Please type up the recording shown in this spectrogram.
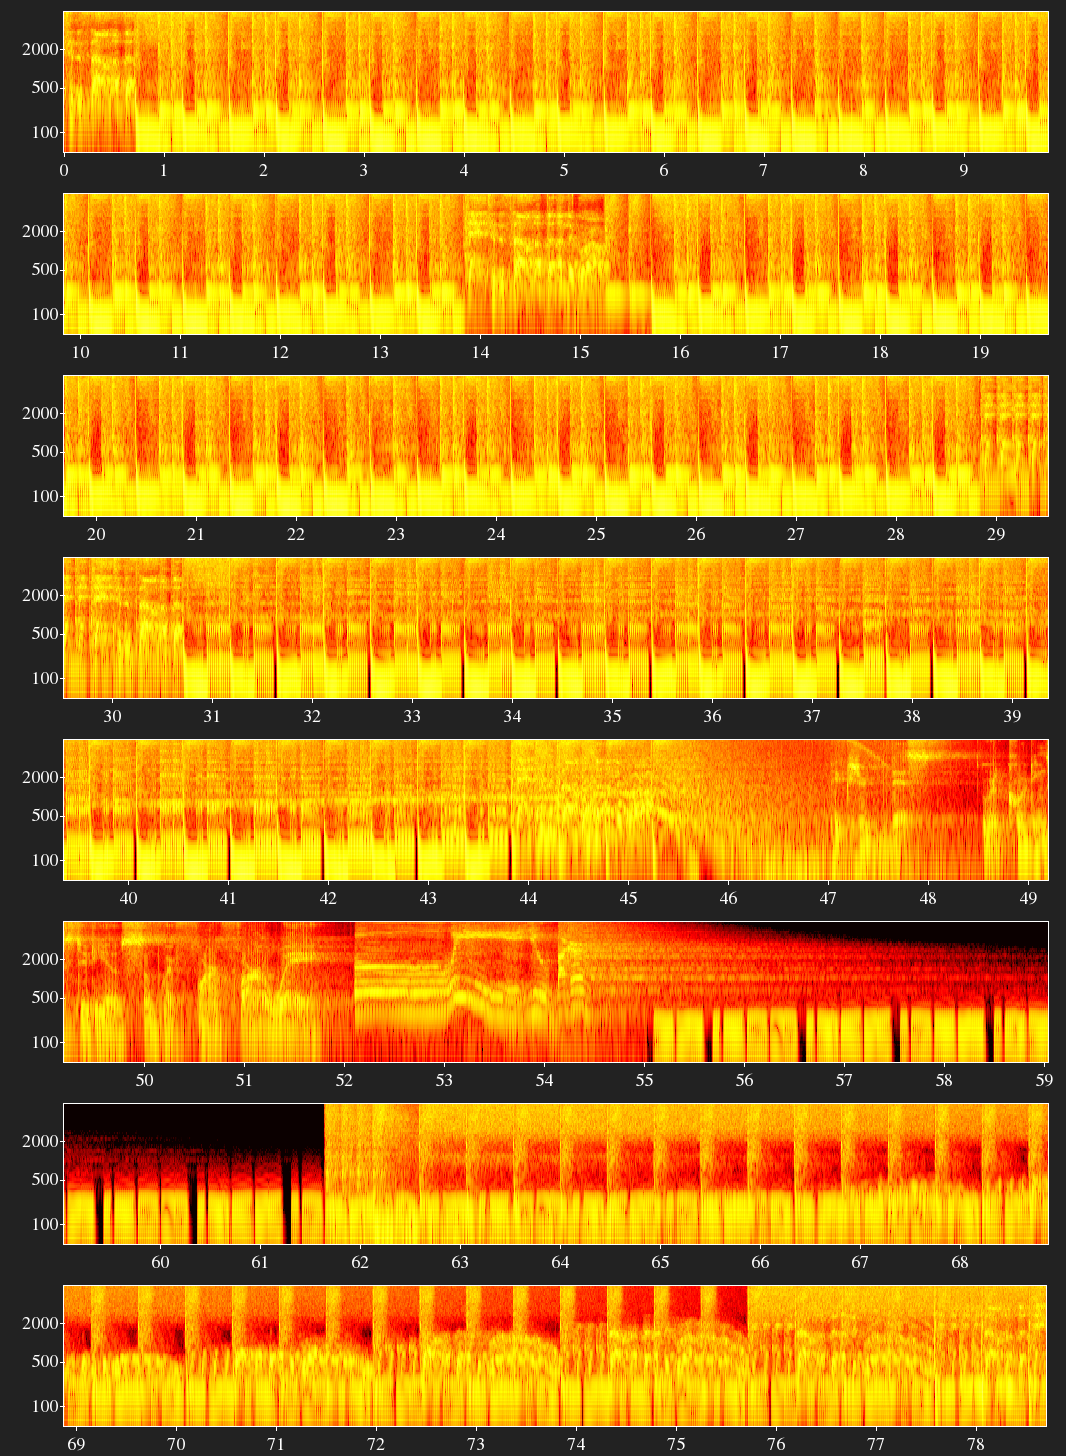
To the sound of the to the sound of the underground. Picture this recording studio somewhere far, far away. Sound of the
